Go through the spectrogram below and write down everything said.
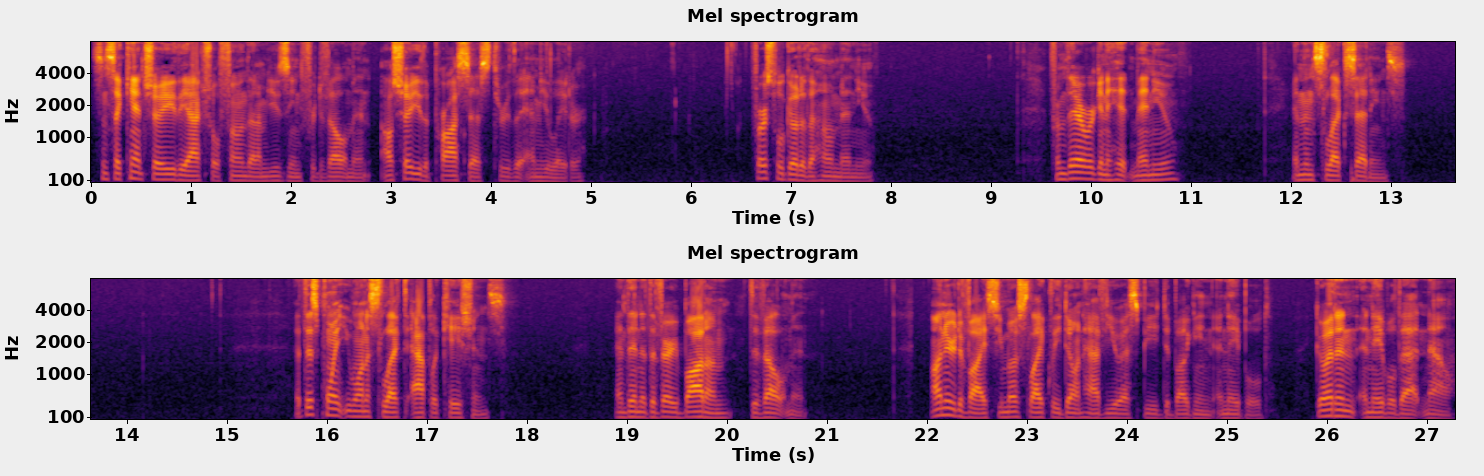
Since I can't show you the actual phone that I'm using for development, I'll show you the process through the emulator. First we'll go to the Home menu. From there we're going to hit Menu and then select Settings. At this point you want to select Applications and then at the very bottom Development. On your device you most likely don't have USB debugging enabled. Go ahead and enable that now.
